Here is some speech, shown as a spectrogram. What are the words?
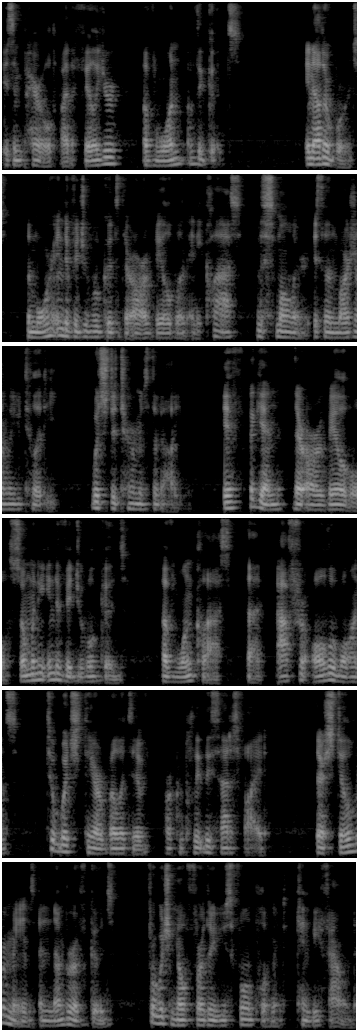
is imperilled by the failure of one of the goods. In other words, the more individual goods there are available in any class, the smaller is the marginal utility which determines the value. If, again, there are available so many individual goods of one class that, after all the wants to which they are relative are completely satisfied, there still remains a number of goods for which no further useful employment can be found,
